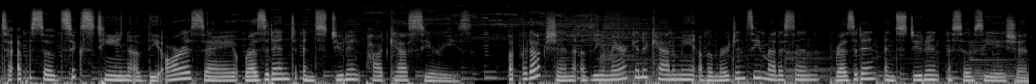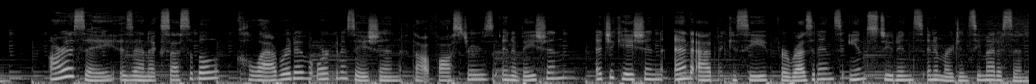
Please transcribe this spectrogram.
to episode 16 of the RSA Resident and Student Podcast Series, a production of the American Academy of Emergency Medicine Resident and Student Association. RSA is an accessible, collaborative organization that fosters innovation, education, and advocacy for residents and students in emergency medicine.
